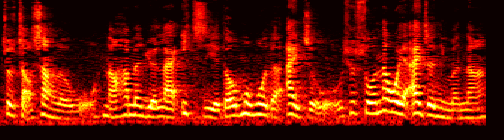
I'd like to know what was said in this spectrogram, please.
就找上了我。然后他们原来一直也都默默的爱着我，我就说那我也爱着你们呢。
